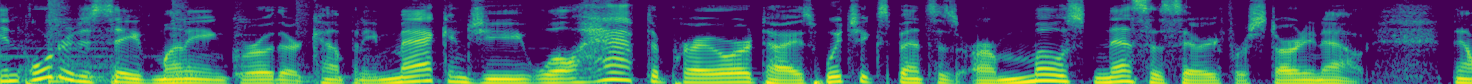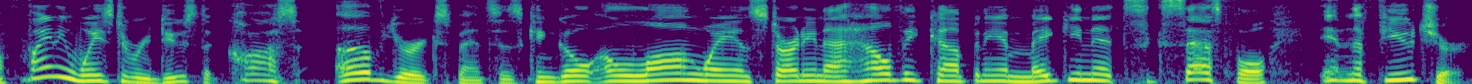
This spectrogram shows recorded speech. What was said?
In order to save money and grow their company, Mac and G will have to prioritize which expenses are most necessary for starting out. Now, finding ways to reduce the costs of your expenses can go a long way in starting a healthy company and making it successful in the future.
